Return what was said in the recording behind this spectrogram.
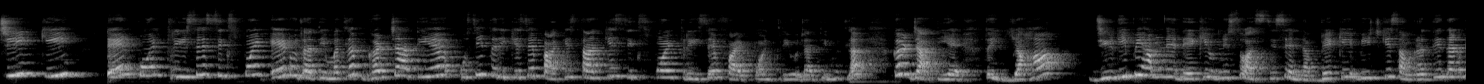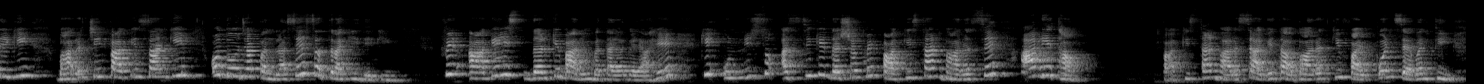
चीन की 10.3 से 6.8 हो जाती है। मतलब घट जाती है, उसी तरीके से पाकिस्तान की 6.3 से 5.3 हो जाती है। मतलब घट जाती है। तो यहाँ जीडीपी हमने देखी 1980 से 90 के बीच की समृद्धि दर देखी, भारत, चीन, पाकिस्तान की और 2015 से 17 की देखी। फिर आगे इस दर के बारे में बताया गया है कि 1980 के दशक में पाकिस्तान भारत से आगे था। पाकिस्तान भारत से आगे था। भारत की 5.7 थी,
